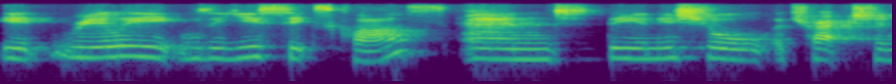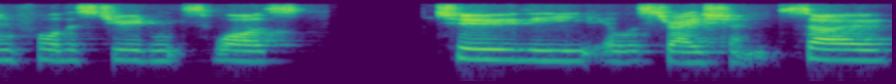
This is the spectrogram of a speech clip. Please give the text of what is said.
it really was a year six class, and the initial attraction for the students was to the illustration. So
